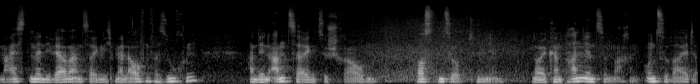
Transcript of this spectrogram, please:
Meisten, wenn die Werbeanzeigen nicht mehr laufen, versuchen, an den Anzeigen zu schrauben, Kosten zu optimieren, neue Kampagnen zu machen und so weiter.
